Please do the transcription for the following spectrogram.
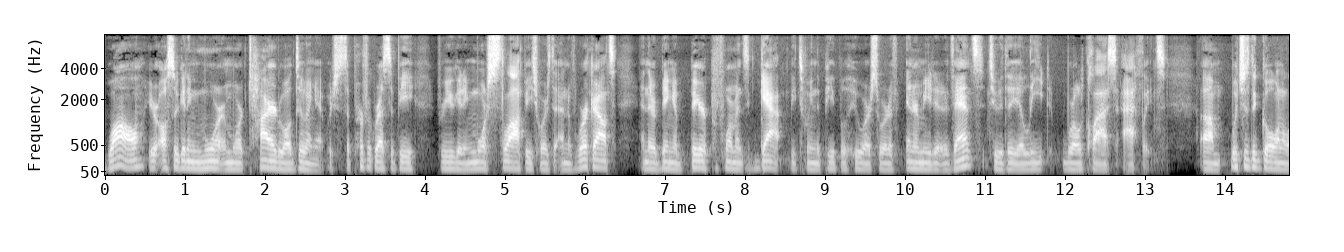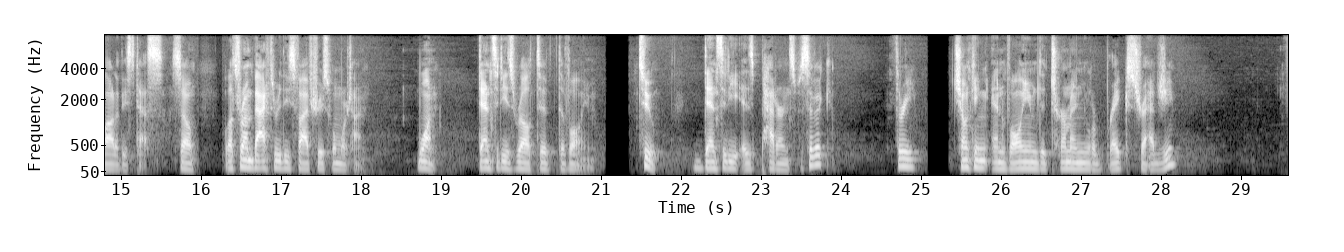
while you're also getting more and more tired while doing it, which is a perfect recipe for you getting more sloppy towards the end of workouts and there being a bigger performance gap between the people who are sort of intermediate advanced to the elite world class athletes, um, which is the goal in a lot of these tests. So let's run back through these five truths one more time. One, density is relative to volume. Two, density is pattern specific. Three, chunking and volume determine your break strategy.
